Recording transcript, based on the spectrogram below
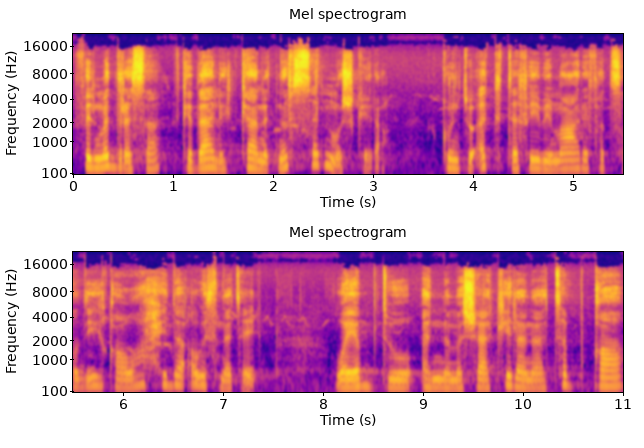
في المدرسة كذلك كانت نفس المشكلة. كنت أكتفي بمعرفة صديقة واحدة أو اثنتين. ويبدو أن مشاكلنا تبقى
